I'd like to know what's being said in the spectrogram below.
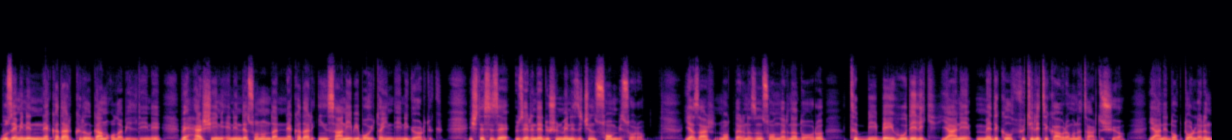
bu zeminin ne kadar kırılgan olabildiğini ve her şeyin eninde sonunda ne kadar insani bir boyuta indiğini gördük. İşte size üzerinde düşünmeniz için son bir soru. Yazar notlarınızın sonlarına doğru tıbbi beyhudelik yani medical futility kavramını tartışıyor. Yani doktorların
